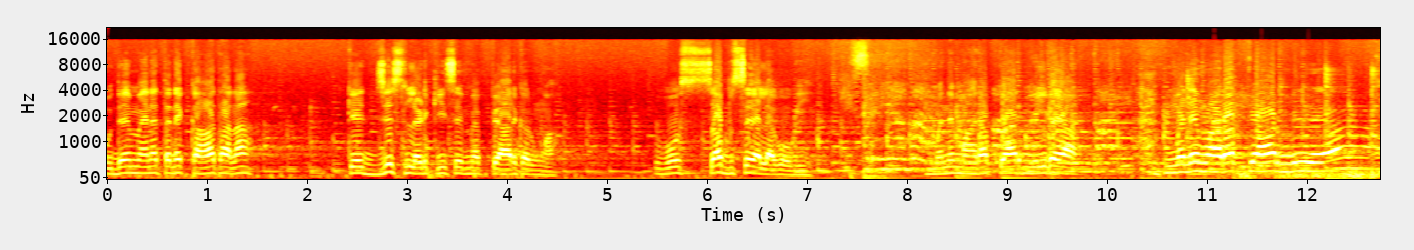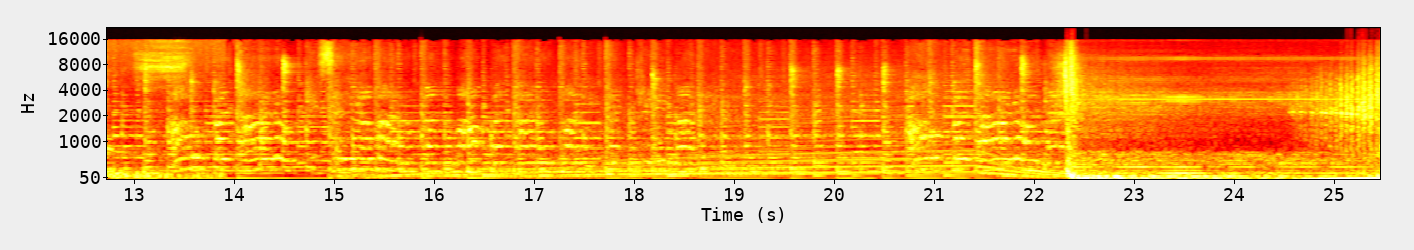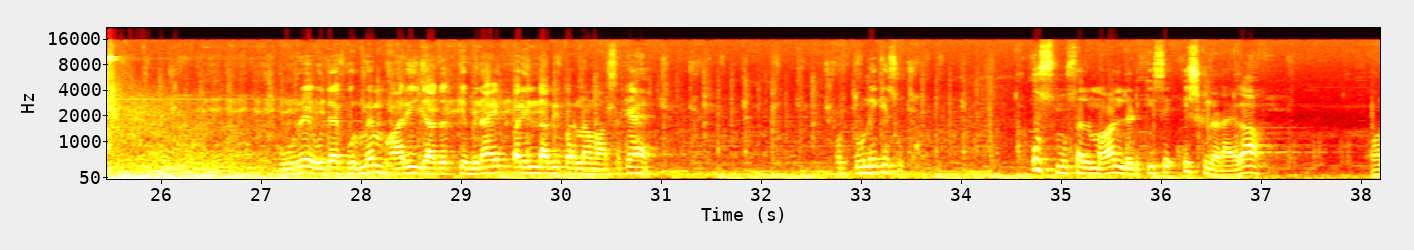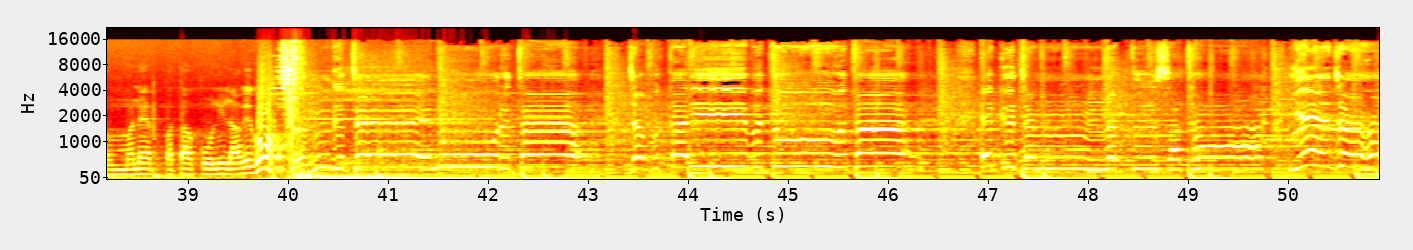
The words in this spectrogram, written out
उदय मैंने तने कहा था ना कि जिस लड़की से मैं प्यार करूँगा वो सबसे अलग होगी। मैंने मारा प्यार मिल गया। मैंने मारा प्यार मिल गया। पूरे उदयपुर में हमारी इजाज़त के बिना एक परिंदा भी पर ना मार सका है। और तूने क्या सोचा? उस मुसलमान लड़की से इश्क लड़ाएगा और मने पता को नहीं लागेगो? रंग थे, नूर था, जब करीब तू था, एक जन्नत सा था। ये जहाँ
